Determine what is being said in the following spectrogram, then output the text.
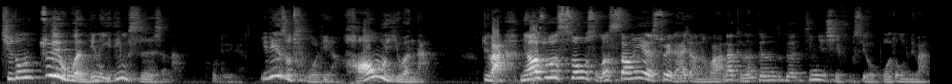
其中最稳定的一定是什么？土地，一定是土地，毫无疑问的，对吧？你要说收什么商业税来讲的话，那可能跟这个经济起伏是有波动的，对吧？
